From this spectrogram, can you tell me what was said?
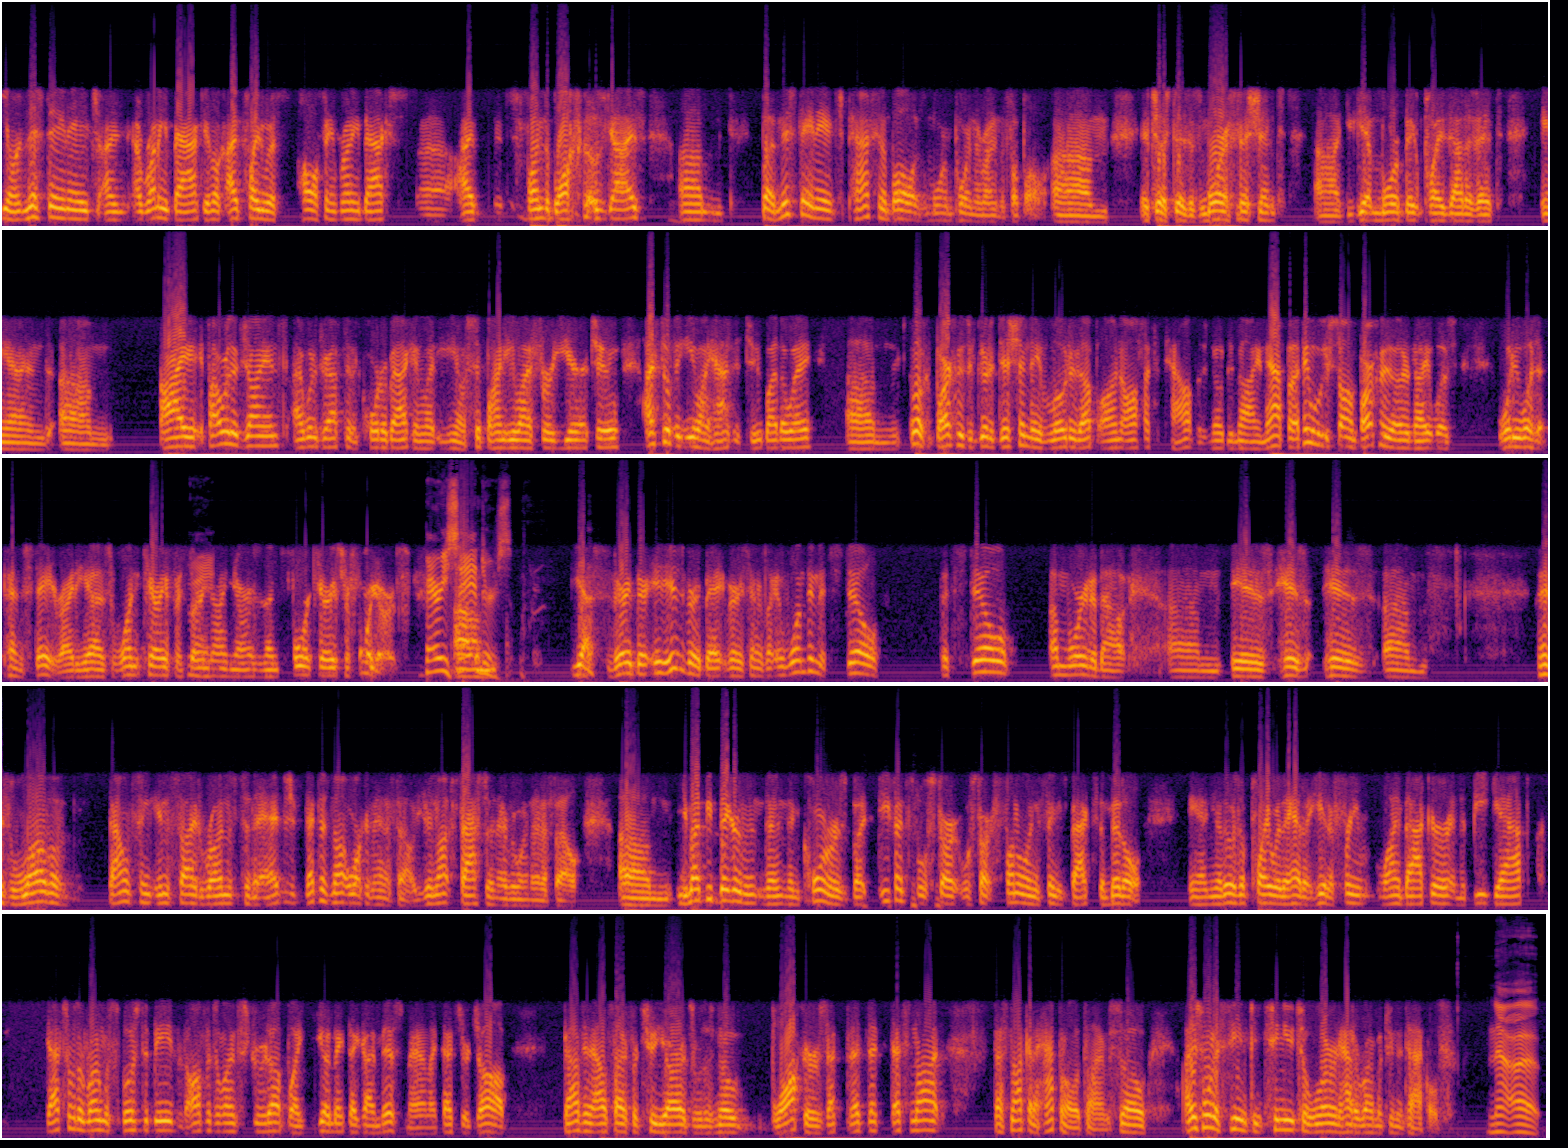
you know, in this day and age, a running back. And look, I played with Hall of Fame running backs. Uh, I it's fun to block for those guys. Um, but in this day and age, passing the ball is more important than running the football. Um, it just is. It's more efficient. Uh, you get more big plays out of it. And um, I, if I were the Giants, I would have drafted a quarterback and let you know sit behind Eli for a year or two. I still think Eli has it too. By the way, um, look, Barkley's a good addition. They've loaded up on offensive talent. There's no denying that. But I think what we saw in Barkley the other night was what he was at Penn State, right? He has one carry for 39 right. yards and then four carries for four yards. Barry Sanders. Um, yes, very, very. It is very, Barry Sanders. Like, and one thing that's still, that's still, I'm worried about um, is his his um, his love of bouncing inside runs to the edge. That does not work in the NFL. You're not faster than everyone in the NFL. Um, you might be bigger than, than, than corners, but defense will start will start funneling things back to the middle. And you know there was a play where they had a he had a free linebacker in the B gap. That's where the run was supposed to be. The offensive line screwed up. Like you got to make that guy miss, man. Like that's your job. Bouncing outside for two yards where there's no blockers. That that, that that's not that's not going to happen all the time. So I just want to see him continue to learn how to run between the tackles. Now, uh,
